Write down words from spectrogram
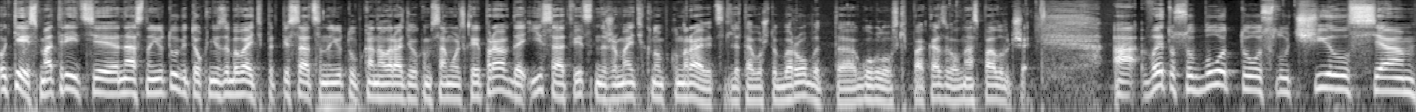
Окей, смотрите нас на Ютубе, только не забывайте подписаться на YouTube канал Радио Комсомольская правда и, соответственно, нажимайте кнопку «Нравится» для того, чтобы робот э, гугловский показывал нас получше. А в эту субботу случился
